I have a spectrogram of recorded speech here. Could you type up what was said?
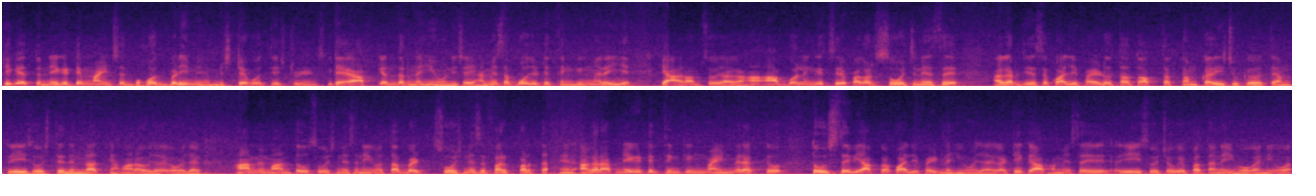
ठीक है तो नेगेटिव माइंडसेट बहुत बड़ी मिस्टेक होती है स्टूडेंट्स की। आपके अंदर नहीं होनी चाहिए, हमेशा पॉजिटिव थिंकिंग में रहिए कि आराम से हो जाएगा। हाँ आप बोलेंगे सिर्फ़ अगर सोचने से, अगर जैसे क्वालिफाइड होता तो अब तक तो हम कर ही चुके होते, हम तो यही सोचते दिन रात कि हमारा हो जाएगा हो जाएगा। हाँ मैं मानता हूँ, सोचने से नहीं होता बट सोचने से फ़र्क पड़ता है। अगर आप नेगेटिव थिंकिंग माइंड में रखते हो तो उससे भी आपका क्वालिफाइड नहीं हो जाएगा, ठीक है? आप हमेशा यही सोचोगे, पता नहीं होगा नहीं होगा।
